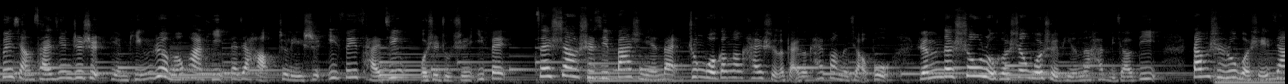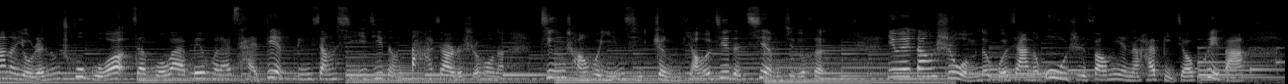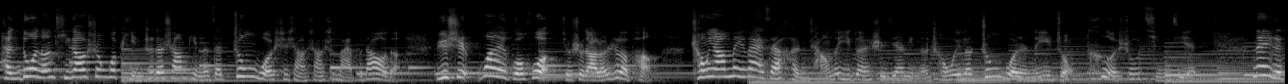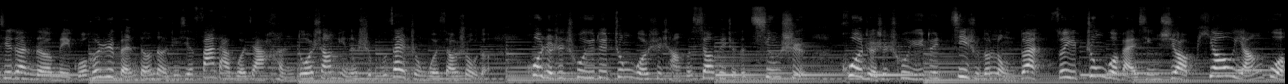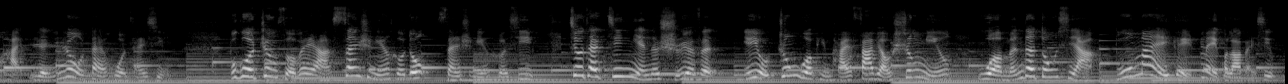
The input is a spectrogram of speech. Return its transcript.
分享财经知识，点评热门话题。大家好，这里是一飞财经，我是主持人一飞。在上世纪八十年代，中国刚刚开始了改革开放的脚步，人们的收入和生活水平呢还比较低。当时如果谁家呢有人能出国，在国外背回来彩电、冰箱、洗衣机等大件儿的时候呢，经常会引起整条街的羡慕嫉妒恨。因为当时我们的国家呢物质方面呢还比较匮乏，很多能提高生活品质的商品呢在中国市场上是买不到的，于是外国货就受到了热捧。崇洋媚外在很长的一段时间里呢，成为了中国人的一种特殊情节。那个阶段的美国和日本等等这些发达国家，很多商品呢是不在中国销售的，或者是出于对中国市场和消费者的轻视，或者是出于对技术的垄断，所以中国百姓需要漂洋过海，人肉带货才行。不过正所谓啊，三十年河东，三十年河西。就在今年的十月份，也有中国品牌发表声明，我们的东西啊不卖给美国老百姓。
